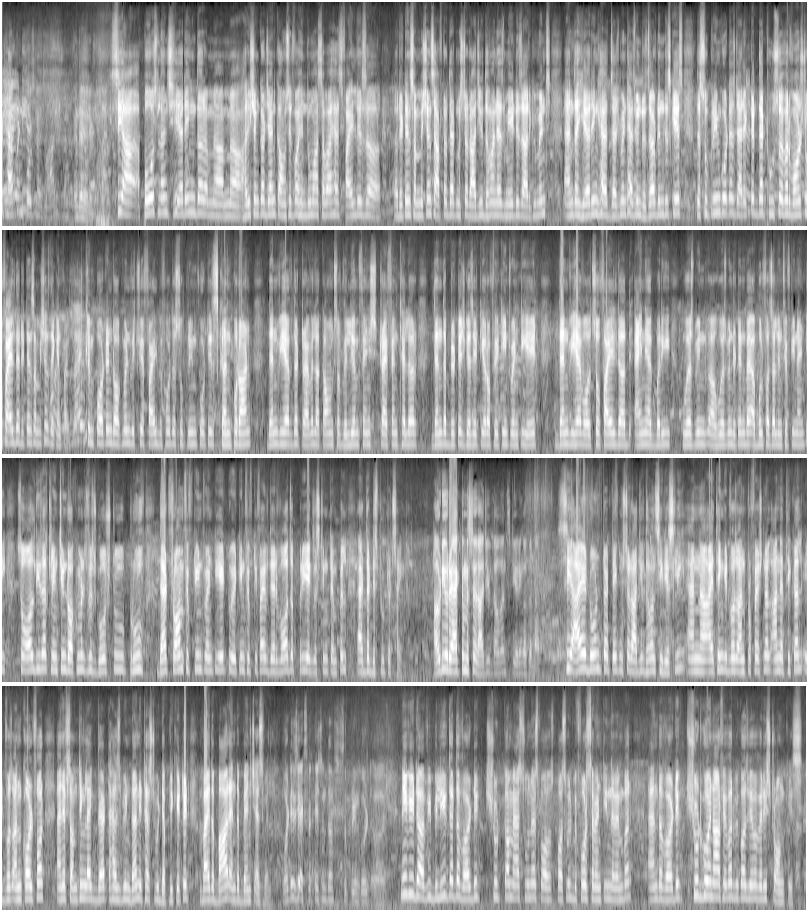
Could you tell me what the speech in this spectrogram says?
happened post in the hearing? See, uh, post lunch hearing, the um, um, uh, Harishankar Jain counsel for Hindu Mahasabha has filed his uh, written submissions. After that, Mr. Rajeev Dhawan has made his arguments, and the hearing has judgment has been reserved in this case. The Supreme Court has directed that whosoever wants to file their written submissions, they can file. It's important document which we have filed before the Supreme Court is Skand Puran. Then we have the travel accounts of William Finch, Tieffenthaler. Then the British Gazetteer of 1828. Then we have also filed uh, the Ain Akbari, who has been uh, who has been written by Abul Fazal in 1590. So all these are clinching documents which goes to prove that from 1528 to 1855 there was a pre-existing temple at the disputed site. How do you react to Mr. Rajeev Dhawan's steering of the map? See, I don't uh, take Mr. Rajeev Dhawan seriously, and uh, I think it was unprofessional, unethical, it was uncalled for, and if something like that has been done, it has to be deprecated by the bar and the bench as well. What is your expectation of the Supreme Court? Uh, we, uh, we believe that the verdict should come as soon as pos- possible before 17 November, and the verdict should go in our favor because we have a very strong case.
